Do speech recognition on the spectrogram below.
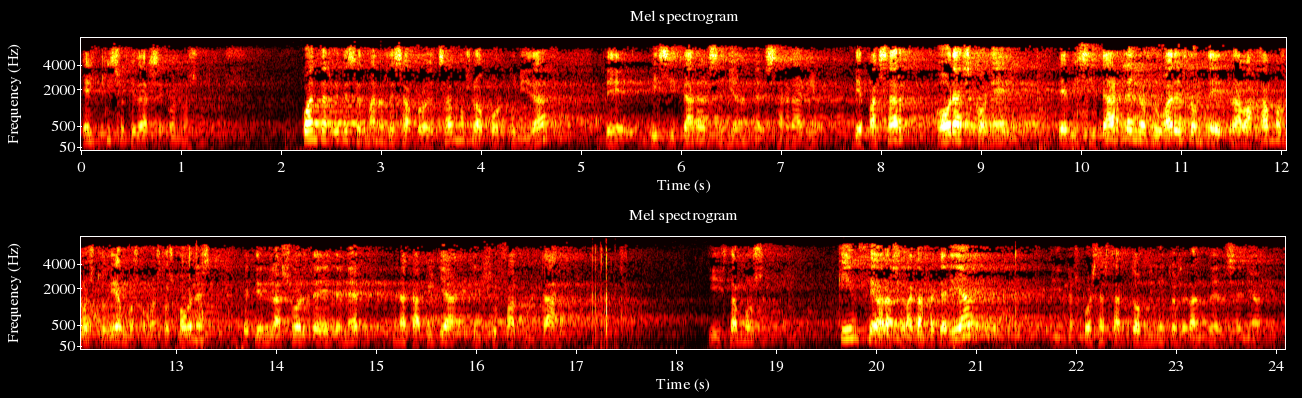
Él quiso quedarse con nosotros. ¿Cuántas veces, hermanos, desaprovechamos la oportunidad de visitar al Señor en el sagrario, de pasar horas con Él, de visitarle en los lugares donde trabajamos o estudiamos, como estos jóvenes que tienen la suerte de tener una capilla en su facultad. Y estamos 15 horas en la cafetería y nos cuesta estar dos minutos delante del Señor.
